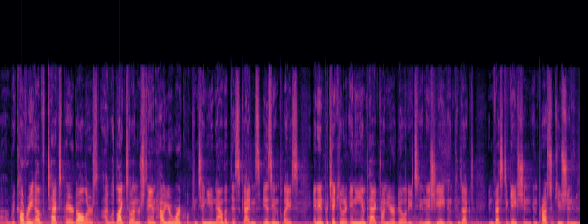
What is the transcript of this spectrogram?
uh, recovery of taxpayer dollars, I would like to understand how your work will continue now that this guidance is in place, and in particular, any impact on your ability to initiate and conduct investigation and prosecution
